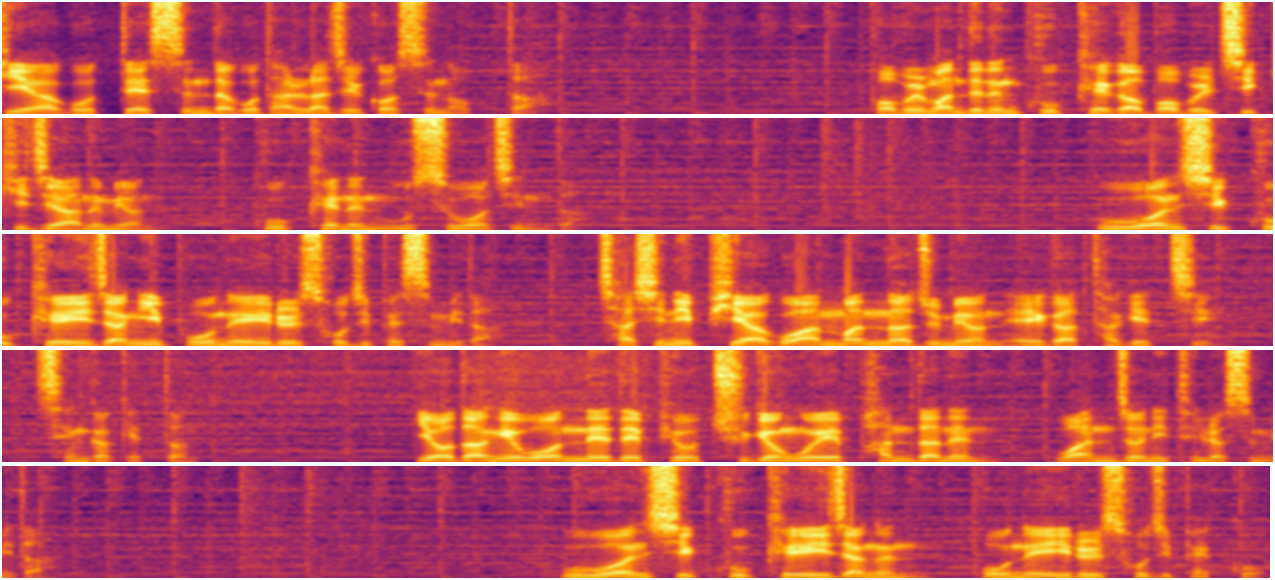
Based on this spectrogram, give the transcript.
피하고 떼쓴다고 달라질 것은 없다. 법을 만드는 국회가 법을 지키지 않으면 국회는 우스워진다. 우원식 국회의장이 본회의를 소집했습니다. 자신이 피하고 안 만나주면 애가 타겠지 생각했던 여당의 원내대표 추경호의 판단은 완전히 틀렸습니다. 우원식 국회의장은 본회의를 소집했고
